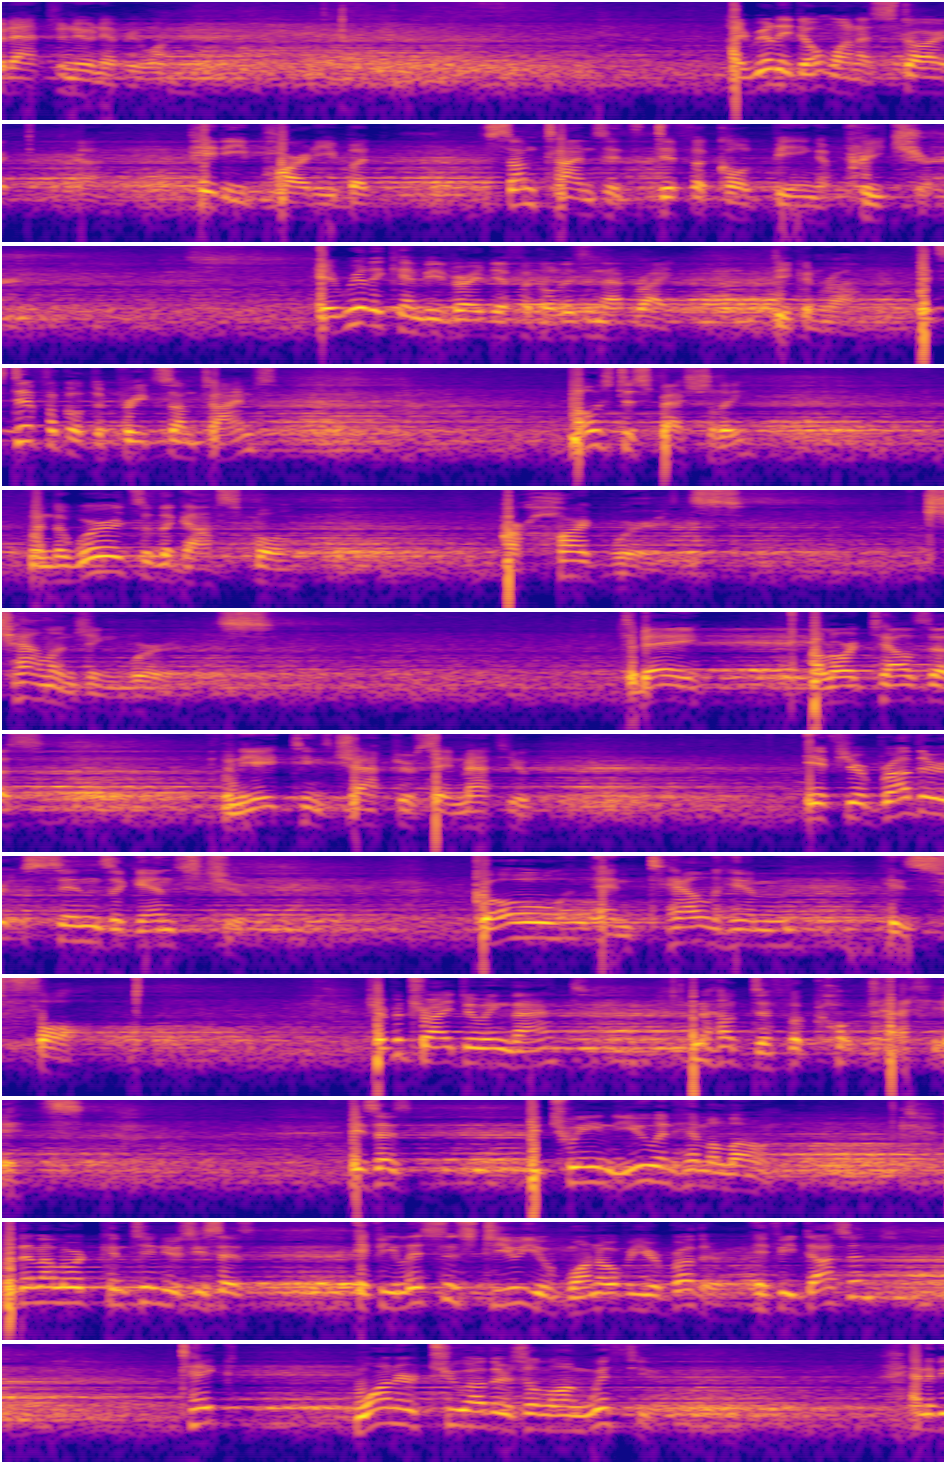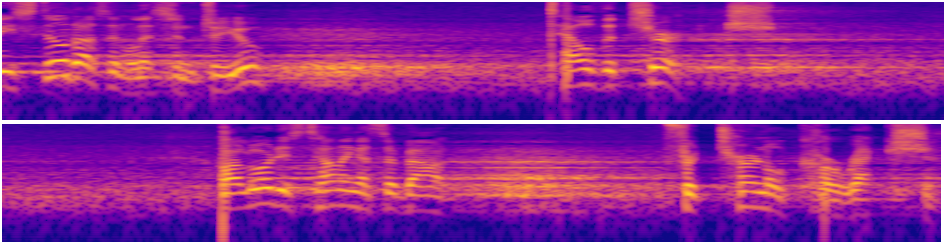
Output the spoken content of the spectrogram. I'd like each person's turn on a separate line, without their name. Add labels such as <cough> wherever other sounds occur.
Good afternoon, everyone. I really don't want to start a pity party, but sometimes it's difficult being a preacher. It really can be very difficult, isn't that right, Deacon Rob? It's difficult to preach sometimes, most especially when the words of the gospel are hard words, challenging words. Today, our Lord tells us in the 18th chapter of St. Matthew if your brother sins against you, go and tell him his fault. Have you ever tried doing that? You know how difficult <laughs> that is. He says, between you and him alone. But then our Lord continues. He says, if he listens to you, you've won over your brother. If he doesn't, take one or two others along with you. And if he still doesn't listen to you, tell the church. Our Lord is telling us about fraternal correction,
